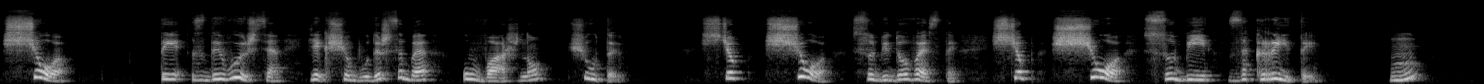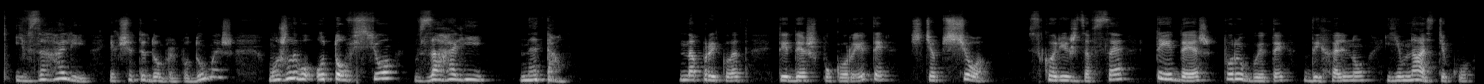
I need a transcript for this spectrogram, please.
що? Ти здивуєшся, якщо будеш себе уважно чути. Щоб що собі довести, щоб що собі закрити. М? І взагалі, якщо ти добре подумаєш, можливо, ото все взагалі не там. Наприклад, ти йдеш покорити, щоб що? Скоріш за все, ти йдеш поробити дихальну гімнастику,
